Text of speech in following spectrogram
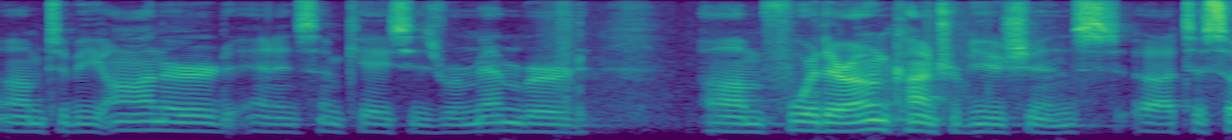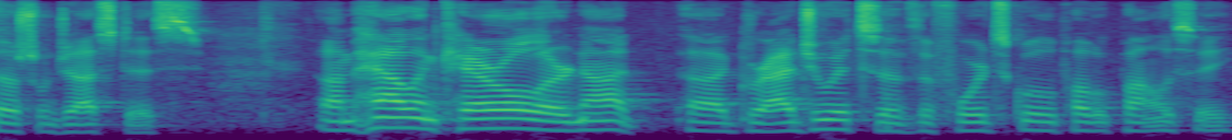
um, to be honored and in some cases remembered um, for their own contributions uh, to social justice. Um, Hal and Carol are not uh, graduates of the Ford School of Public Policy.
